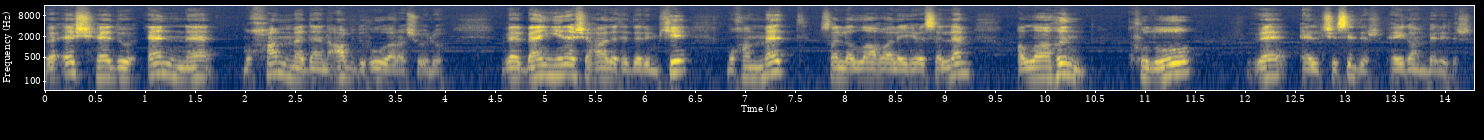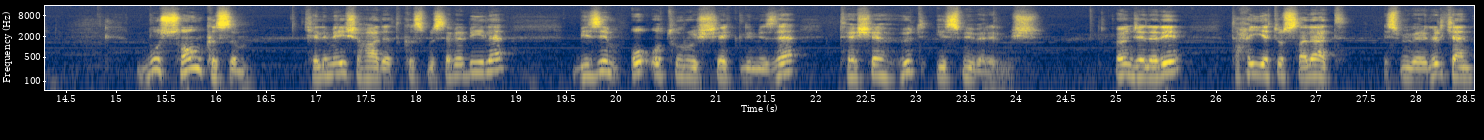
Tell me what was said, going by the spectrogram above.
Ve eşhedü enne Muhammeden abduhu ve resuluh. Ve ben yine şehadet ederim ki Muhammed sallallahu aleyhi ve sellem Allah'ın kulu ve elçisidir, peygamberidir. Bu son kısım, kelime-i şehadet kısmı sebebiyle bizim o oturuş şeklimize teşehhüd ismi verilmiş. Önceleri tahiyyetü salat ismi verilirken,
